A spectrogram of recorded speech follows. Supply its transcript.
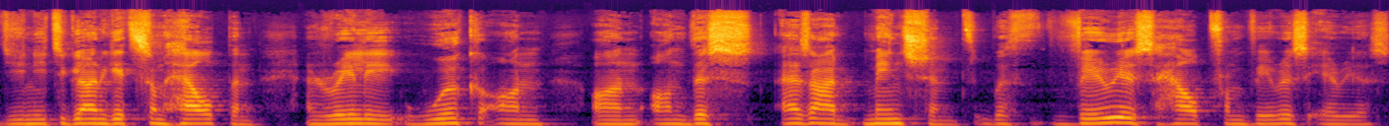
you need to go and get some help and, and really work on, on, on this, as I mentioned, with various help from various areas.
